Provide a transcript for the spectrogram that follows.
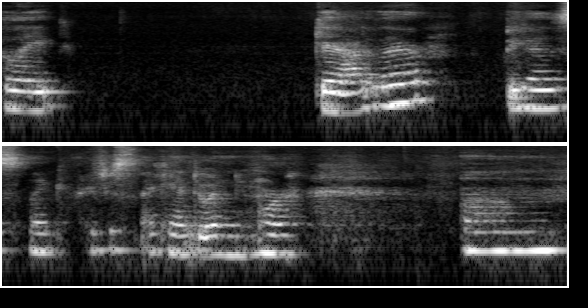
to like get out of there because like I just I can't do it anymore. Um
